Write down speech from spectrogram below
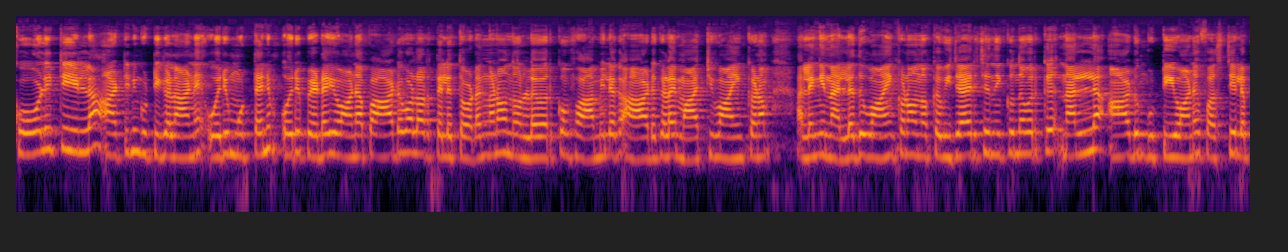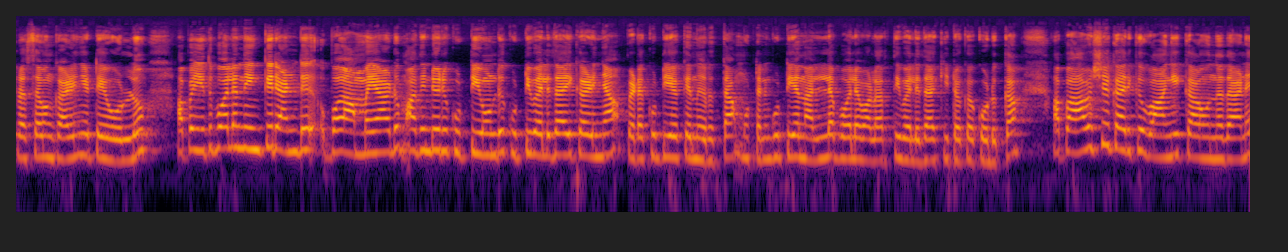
ക്വാളിറ്റിയുള്ള ആട്ടിൻകുട്ടികളാണ് ഒരു മുട്ടനും ഒരു പിടയുമാണ്. അപ്പോൾ ആട് വളർത്തൽ തുടങ്ങണമെന്നുള്ളവർക്കും ഫാമിലെ ആടുകളെ മാറ്റി വാങ്ങിക്കണം അല്ലെങ്കിൽ നല്ലത് വാങ്ങിക്കണമെന്നൊക്കെ വിചാരിച്ച് നിൽക്കുന്നവർക്ക് നല്ല ആടും കുട്ടിയുമാണ്. ഫസ്റ്റിലെ പ്രസവം കഴിഞ്ഞിട്ടേ ഉള്ളൂ. അപ്പോൾ ഇതുപോലെ നിങ്ങൾക്ക് രണ്ട് ഇപ്പോൾ അമ്മയാടും അതിന്റെ ഒരു കുട്ടിയുണ്ട്. കുട്ടി വലുതായി കഴിഞ്ഞാൽ പിടക്കുട്ടിയൊക്കെ നിർത്താം. മുട്ടൻകുട്ടിയെ നല്ല പോലെ വളർത്തി വലുതാക്കിയിട്ടൊക്കെ കൊടുക്കാം. അപ്പോൾ ആവശ്യക്കാർക്ക് വാങ്ങിക്കാവുന്നതാണ്.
